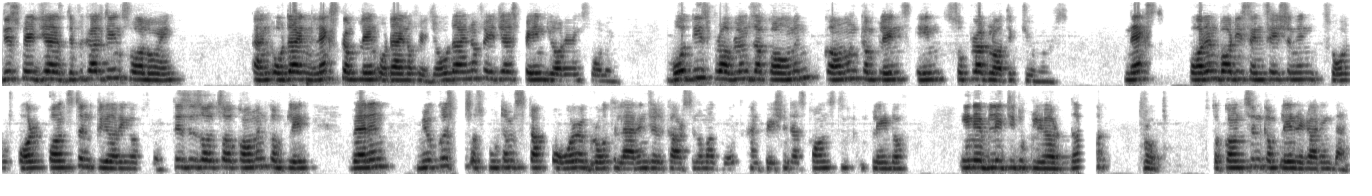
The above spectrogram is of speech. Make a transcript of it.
Dysphagia is difficulty in swallowing. And odine, next complaint, odynophagia. Odynophagia is pain during swallowing. Both these problems are common, common complaints in supraglottic tumors. Next, foreign body sensation in throat or constant clearing of throat. This is also a common complaint wherein mucus or sputum stuck over a growth, laryngeal carcinoma growth, and patient has constant complaint of inability to clear the throat. So constant complaint regarding that.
